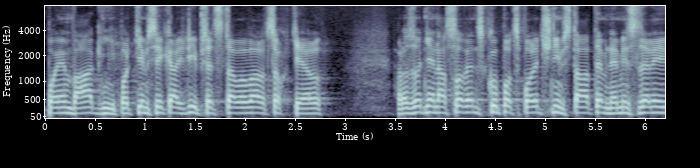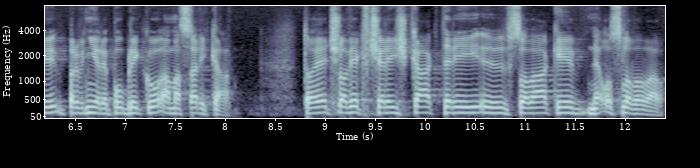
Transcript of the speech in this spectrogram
pojem vágní. Pod tím si každý představoval, co chtěl. Rozhodně na Slovensku pod společným státem nemysleli první republiku a Masaryka. To je člověk včerejška, který e, Slováky neoslovoval.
